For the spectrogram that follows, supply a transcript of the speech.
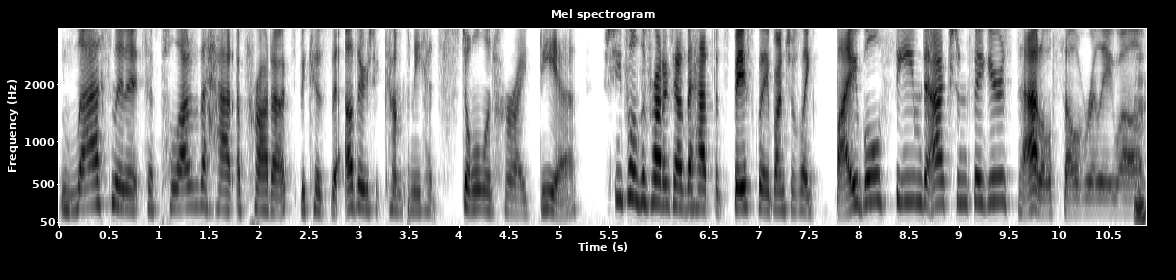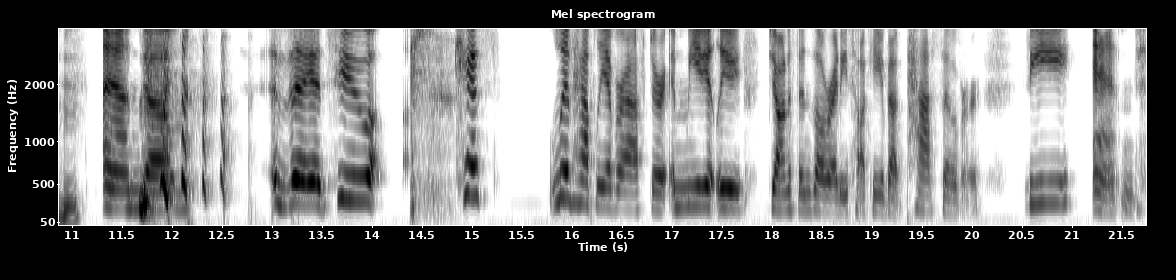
last minute to pull out of the hat a product because the other company had stolen her idea. She pulls a product out of the hat that's basically a bunch of like Bible themed action figures. That'll sell really well. Mhm. And um, the two kiss, live happily ever after. Immediately, Jonathan's already talking about Passover. The end.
